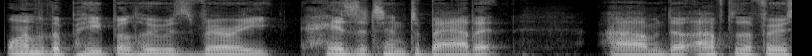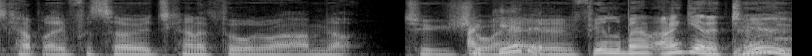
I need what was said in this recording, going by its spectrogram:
one of the people who was very hesitant about it. Um, the, after the first couple of episodes, kind of thought, "Oh, I'm not too sure get how it. to feel about it." I get it too, Yeah.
